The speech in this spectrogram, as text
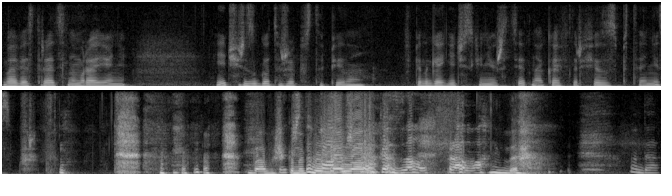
в авиастроительном районе. И через год уже поступила в педагогический университет на кафедру физвоспитания и спорта. Бабушка напугала. оказалась права. Да. Ну да.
